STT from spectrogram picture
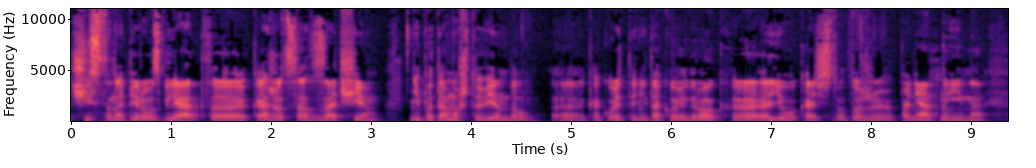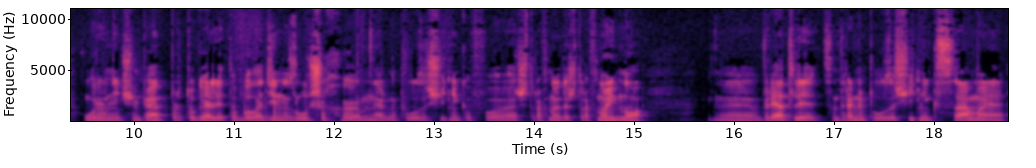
Чисто на первый взгляд кажется, зачем? Не потому, что Вендел какой-то не такой игрок, его качество тоже понятно, и на уровне чемпионата Португалии это был один из лучших, э, наверное, полузащитников э, от штрафной до штрафной, но э, вряд ли центральный полузащитник самая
